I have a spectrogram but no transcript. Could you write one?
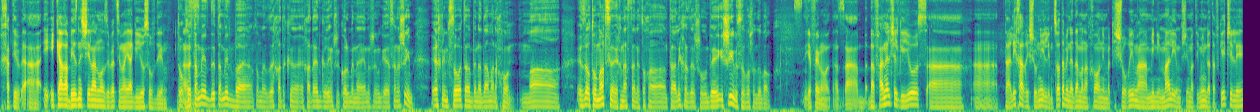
חטיב... עיקר הביזנס שלנו זה בעצם היה גיוס עובדים. טוב, אז... זה תמיד, זה תמיד בעיה, זאת אומרת, זה אחד, אחד האתגרים של כל מנהל שמגייס אנשים. איך למצוא את הבן אדם הנכון? מה, איזה אוטומציה הכנסת לתוך התהליך הזה שהוא די אישי בסופו של דבר? יפה מאוד. אז בפאנל של גיוס, התהליך הראשוני, למצוא את הבן אדם הנכון עם הכישורים המינימליים שמתאימים לתפקיד שלי,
